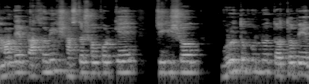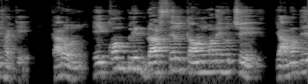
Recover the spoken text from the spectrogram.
আমাদের প্রাথমিক স্বাস্থ্য সম্পর্কে চিকিৎসক গুরুত্বপূর্ণ তথ্য পেয়ে থাকে। কারণ এই কমপ্লিট ব্লাড সেল কাউন্ট মানে হচ্ছে যে আমাদের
